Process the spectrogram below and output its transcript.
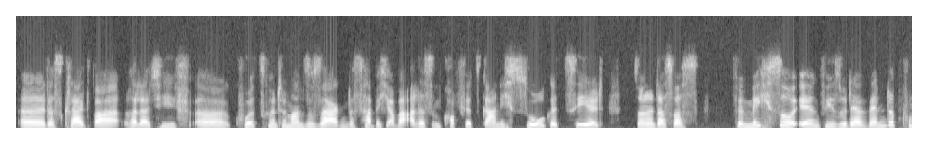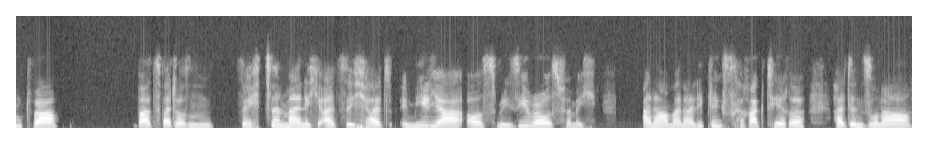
Äh, das Kleid war relativ äh, kurz, könnte man so sagen. Das habe ich aber alles im Kopf jetzt gar nicht so gezählt, sondern das, was für mich so irgendwie so der Wendepunkt war, war 2016, meine ich, als ich halt Emilia aus ReZeros, für mich einer meiner Lieblingscharaktere, halt in so einer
